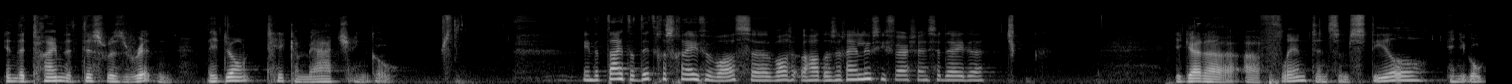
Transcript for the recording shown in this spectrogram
In the time that this was written, they don't take a match and go. In de tijd dat dit geschreven was, eh, was hadden ze geen lucifers en ze deden... You got a, a flint and some steel, and you go.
